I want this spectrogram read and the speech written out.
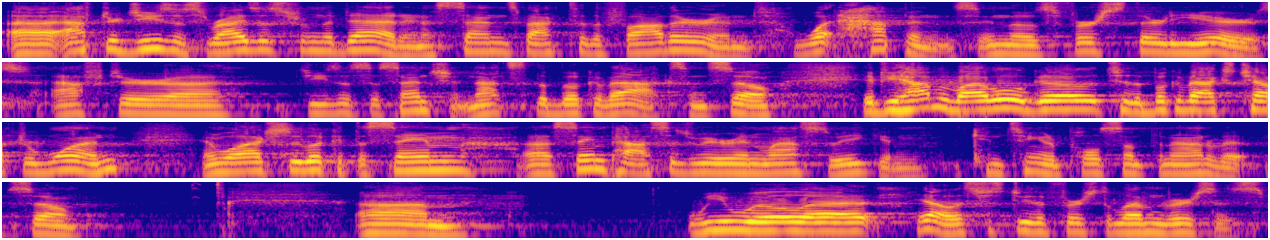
uh, after Jesus rises from the dead and ascends back to the Father, and what happens in those first 30 years after uh, Jesus' ascension. That's the book of Acts. And so, if you have a Bible, we'll go to the book of Acts, chapter 1, and we'll actually look at the same, uh, same passage we were in last week and continue to pull something out of it. So, um, we will, uh, yeah, let's just do the first 11 verses.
